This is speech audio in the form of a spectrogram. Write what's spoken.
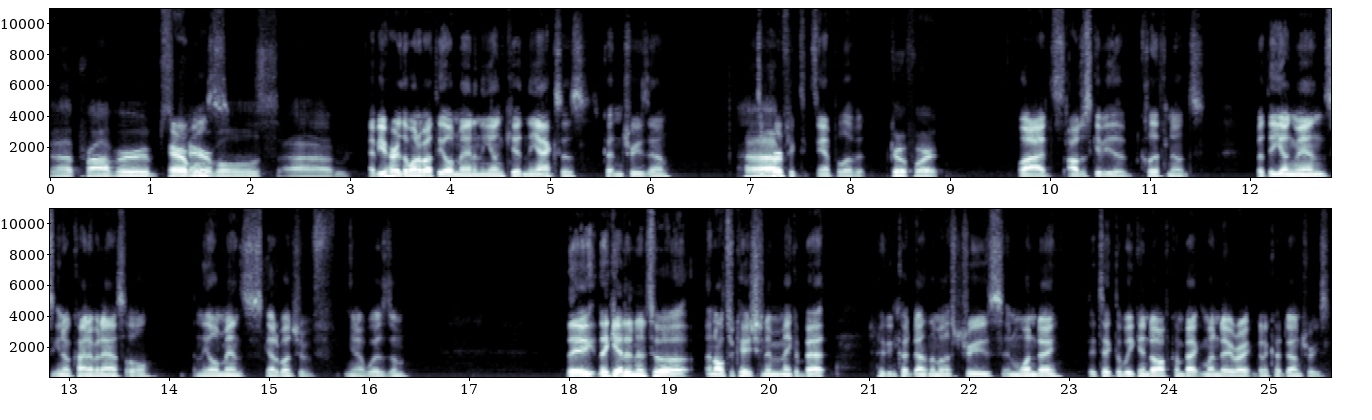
Uh, Proverbs, Parables. parables. um, Have you heard the one about the old man and the young kid and the axes cutting trees down? It's a uh, perfect example of it. go for it. Well, it's, I'll just give you the cliff notes. But the young man's, you know, kind of an asshole, and the old man's got a bunch of, you know, wisdom. They they get into a, an altercation and make a bet who can cut down the most trees in one day. They take the weekend off, come back Monday, right? Going to cut down trees.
